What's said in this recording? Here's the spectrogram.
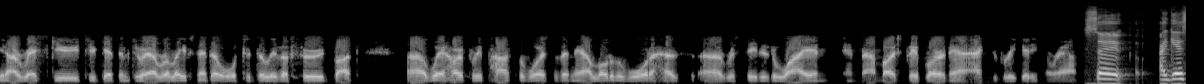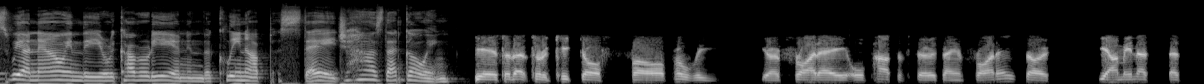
you know, rescue to get them to our relief centre or to deliver food. But uh, we're hopefully past the worst of it now. A lot of the water has uh, receded away, and, and uh, most people are now actively getting around. So, I guess we are now in the recovery and in the cleanup stage. How's that going? Yeah, so that sort of kicked off uh, probably you know Friday or parts of Thursday and Friday. So, yeah, I mean that's that's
